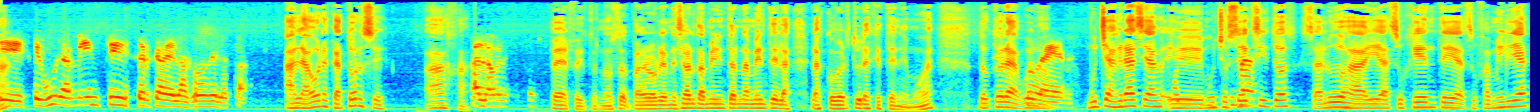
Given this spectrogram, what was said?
eh, seguramente cerca de las 2 de la tarde. ¿A la hora 14? Ajá. A la hora Perfecto, para organizar también internamente las coberturas que tenemos. ¿eh? Doctora, bueno, muchas gracias, eh, muchos éxitos, saludos ahí a su gente, a su familia,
